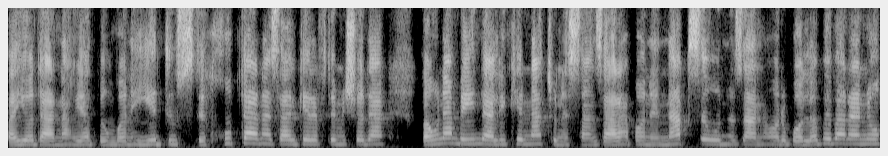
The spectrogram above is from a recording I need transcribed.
و یا در نهایت به عنوان یه دوست خوب در نظر گرفته می شدن و اونم به این دلیل که نتونستن ضربان نفس اون زنها رو بالا ببرن و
